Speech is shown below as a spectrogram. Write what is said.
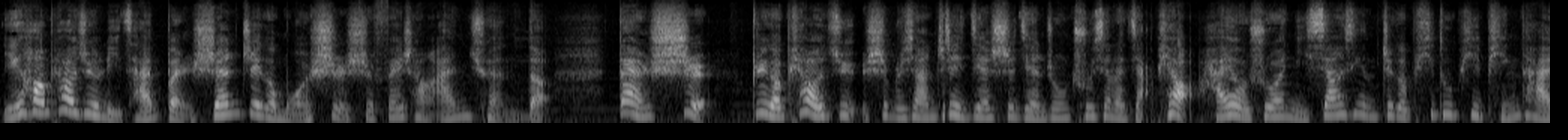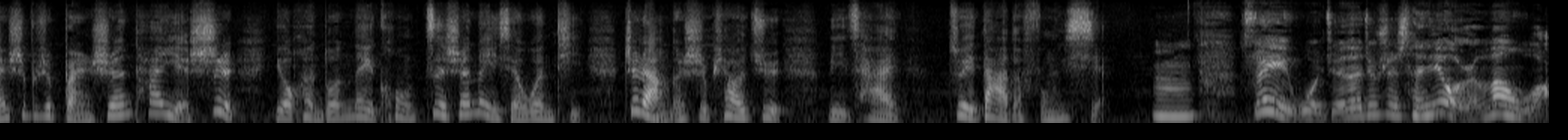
银行票据理财本身这个模式是非常安全的，但是这个票据是不是像这件事件中出现了假票？还有说你相信这个 P to P 平台是不是本身它也是有很多内控自身的一些问题？这两个是票据理财最大的风险。嗯，所以我觉得就是曾经有人问我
